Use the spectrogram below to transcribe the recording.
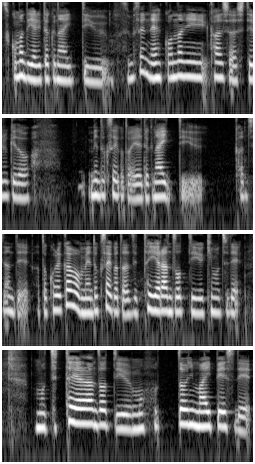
そこまでやりたくないっていうすいませんね。こんなに感謝してるけどめんどくさいことはやりたくないっていう感じなんで、あとこれからもめんどくさいことは絶対やらんぞっていう気持ちで、もう絶対やらんぞっていう、もう本当にマイペースで、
